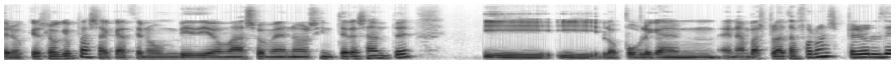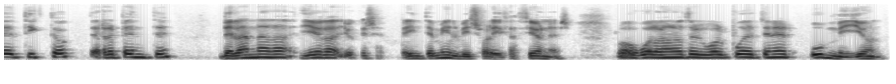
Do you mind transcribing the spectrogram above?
Pero ¿qué es lo que pasa? Que hacen un vídeo más o menos interesante y, lo publican en, ambas plataformas, pero el de TikTok de repente, de la nada, llega, yo qué sé, 20.000 visualizaciones. Luego cuelgan otro, igual puede tener un millón.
